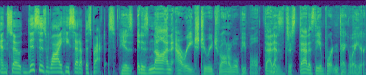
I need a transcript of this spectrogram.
And so this is why he set up this practice. He is it is not an outreach to reach vulnerable people. That is just that is the important takeaway here.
